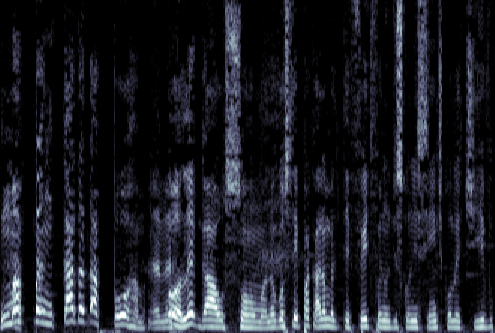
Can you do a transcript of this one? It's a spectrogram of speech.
Uma pancada da porra, mano. É? Pô, legal o som, mano. Eu gostei pra caramba de ter feito. Foi no disco Onisciente Coletivo,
